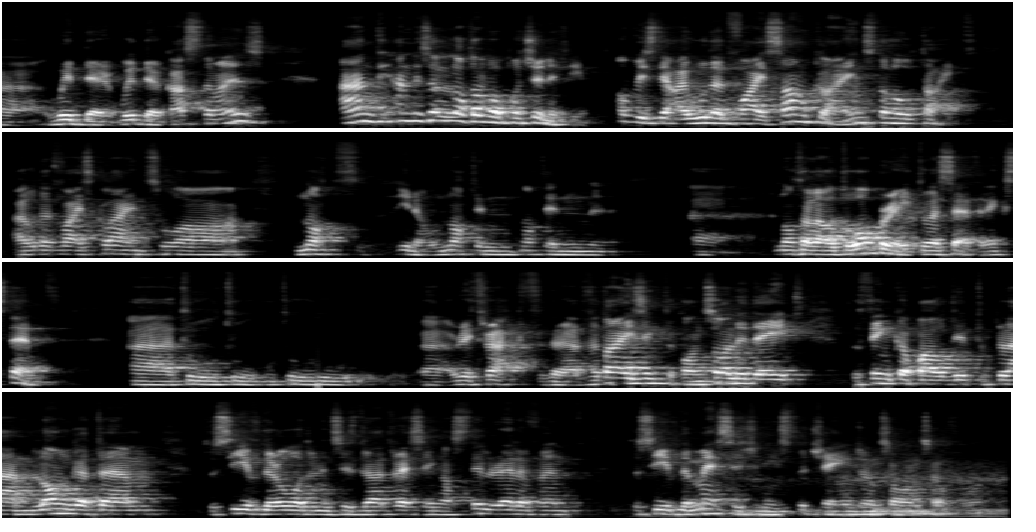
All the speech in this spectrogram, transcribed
uh, with their with their customers. And and there's a lot of opportunity. Obviously i would advise some clients to hold tight. I would advise clients who are not you know not in not in uh, not allowed to operate to a certain extent uh, to to to uh, retract their advertising, to consolidate, to think about it, to plan longer term, to see if their audiences they're addressing are still relevant, to see if the message needs to change and so on and so forth.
